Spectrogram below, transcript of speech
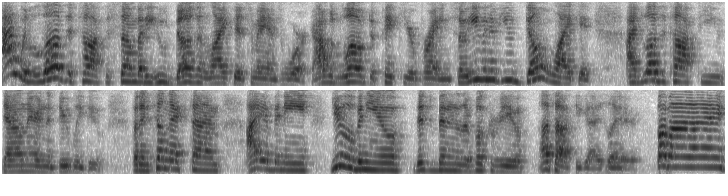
I would love to talk to somebody who doesn't like this man's work. I would love to pick your brain. So even if you don't like it, I'd love to talk to you down there in the doobly-doo. But until next time, I have been E, you have been you, this has been another book review. I'll talk to you guys later. Bye-bye!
